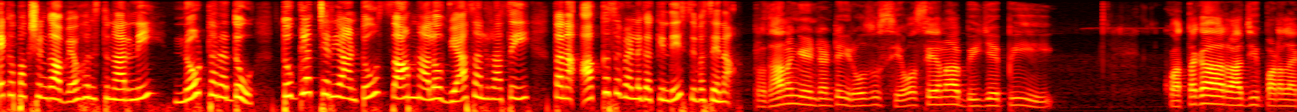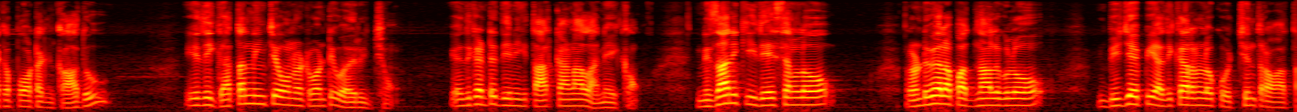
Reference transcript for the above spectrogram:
ఏకపక్షంగా వ్యవహరిస్తున్నారని నోట్ల రద్దు తుగ్లక్ చర్య అంటూ సామ్నాలో వ్యాసాలు రాసి తన అక్కసు వెళ్ళగక్కింది శివసేన. ప్రధానంగా ఏంటంటే ఈరోజు శివసేన బీజేపీ కొత్తగా రాజీ పడలేకపోవటం కాదు. ఇది గతం నుంచే ఉన్నటువంటి వైరుధ్యం. ఎందుకంటే దీనికి తార్కాణాలు అనేకం. నిజానికి ఈ దేశంలో రెండు వేల పద్నాలుగులో బీజేపీ అధికారంలోకి వచ్చిన తర్వాత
